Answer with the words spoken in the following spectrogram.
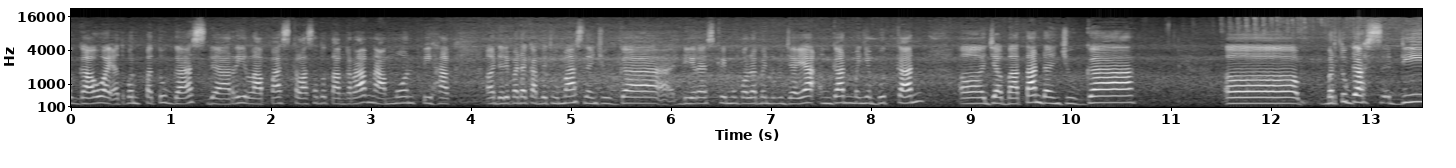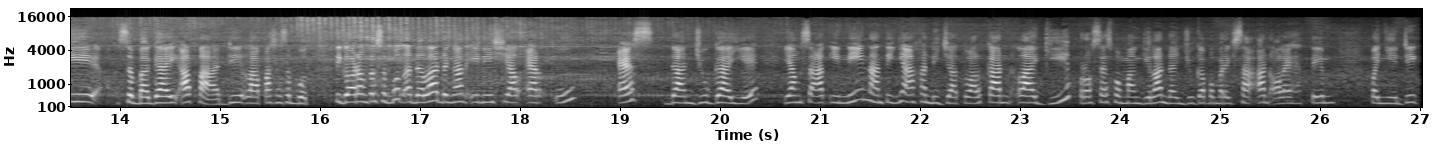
pegawai ataupun petugas dari lapas kelas 1 Tangerang namun pihak uh, daripada Kabit Humas dan juga di Reskrimum Polda Metro Jaya enggan menyebutkan uh, jabatan dan juga uh, bertugas di sebagai apa di lapas tersebut. Tiga orang tersebut adalah dengan inisial RU, S, dan juga Y yang saat ini nantinya akan dijadwalkan lagi proses pemanggilan dan juga pemeriksaan oleh tim penyidik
